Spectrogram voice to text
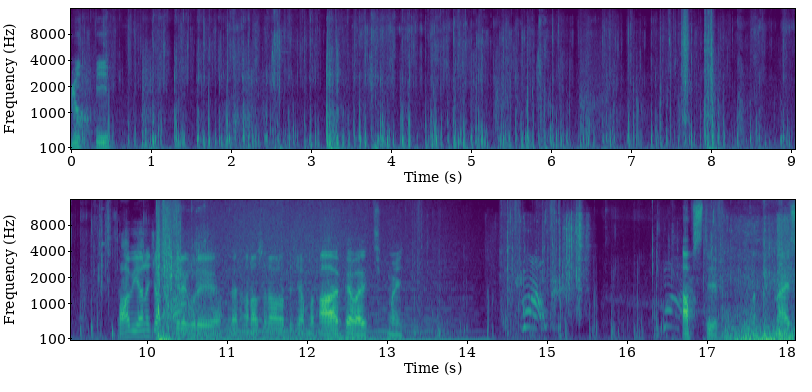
Mid B. Abi yanacağım direkt oraya ya. Ben anasını ağlatacağım bak. AWP var çıkmayın. Upstairs. Nice.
